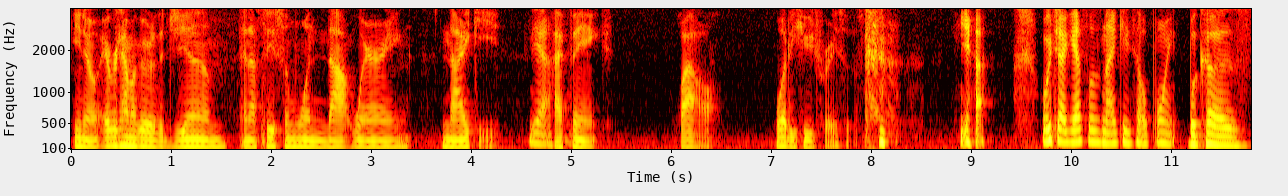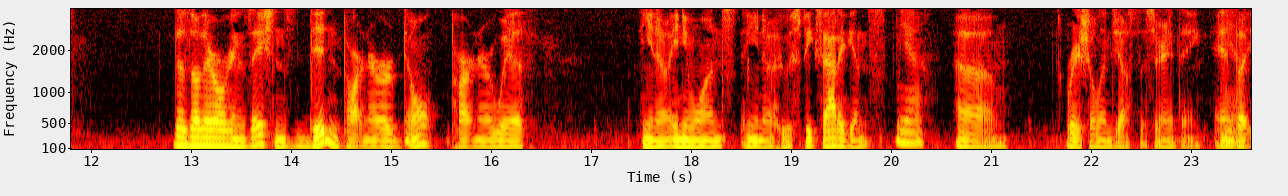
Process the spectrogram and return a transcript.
you know, every time I go to the gym and I see someone not wearing Nike, yeah. I think, wow, what a huge racist. yeah. Which I guess was Nike's whole point. because those other organizations didn't partner or don't partner with you know anyone you know who speaks out against Yeah. um, racial injustice or anything and Yeah. but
